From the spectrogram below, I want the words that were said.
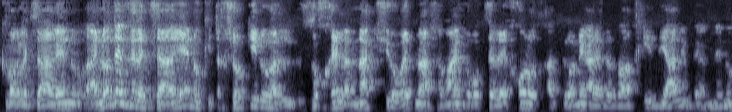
כבר לצערנו, אני לא יודע אם זה לצערנו, כי תחשוב כאילו על זוחל ענק שיורד מהשמיים ורוצה לאכול אותך, זה לא נראה לי הדבר הכי אידיאלי בימינו.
